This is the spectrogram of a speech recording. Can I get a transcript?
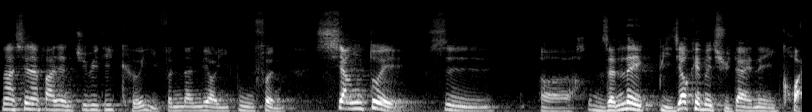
那现在发现 GPT 可以分担掉一部分，相对是呃人类比较可以被取代的那一块，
